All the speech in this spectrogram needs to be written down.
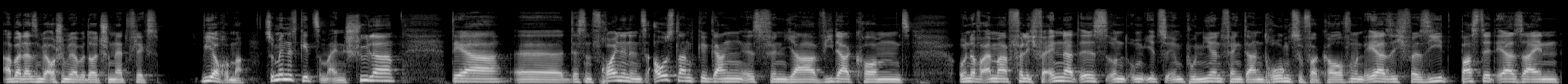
Aber da sind wir auch schon wieder bei deutschem Netflix. Wie auch immer. Zumindest geht's um einen Schüler, der äh, dessen Freundin ins Ausland gegangen ist für ein Jahr, wiederkommt und auf einmal völlig verändert ist und um ihr zu imponieren, fängt er an Drogen zu verkaufen und er sich versieht, bastelt er seinen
